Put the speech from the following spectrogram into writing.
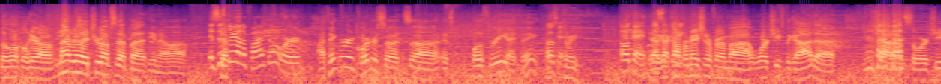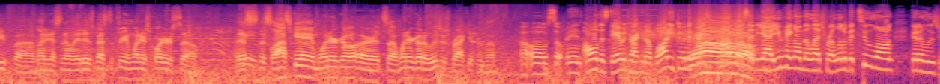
the local hero. Not really a true upset, but you know. Uh, Is this three out of five though, or I think we're in quarters, so it's uh, it's both three. I think. That's Okay. three. okay? Yeah, I got confirmation from uh, War Chief the God. Uh, shout outs to War Chief, uh, letting us know it is best of three in winners quarters. So this Great. this last game, winner go or it's uh, winner go to losers bracket for them. Uh oh, so and all this damage racking up. Wadi doing the Wow. crazy combos, and yeah, you hang on the ledge for a little bit too long, gonna lose your.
